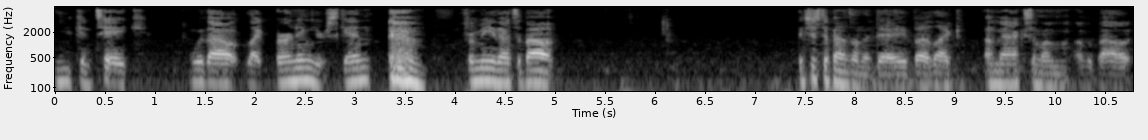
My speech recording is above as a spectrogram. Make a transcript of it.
you can take without like burning your skin. for me, that's about, it just depends on the day, but like a maximum of about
